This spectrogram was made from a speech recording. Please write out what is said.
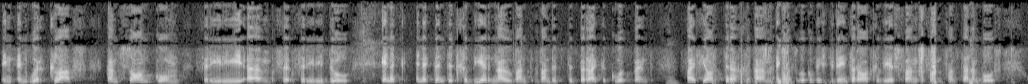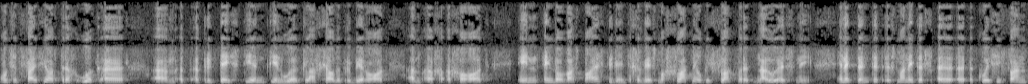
en en oor klas kan saamkom vir hierdie ehm um, vir, vir hierdie doel. En ek en ek dink dit gebeur nou want want dit dit bereik 'n kookpunt. 5 jaar terug, ehm um, ek was ook op die studenteraad gewees van van van Stellenbosch. Ons het 5 jaar terug ook 'n ehm 'n protes teen teen hoë klaggelde probeer raad ehm um, gehad en en daar was baie studente gewees maar glad nie op die vlak wat dit nou is nie. En ek dink dit is maar net 'n 'n 'n kwessie van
